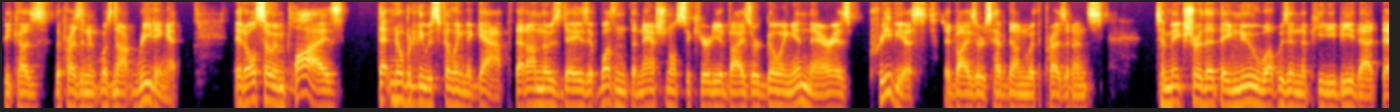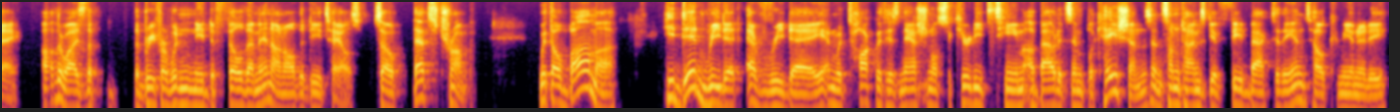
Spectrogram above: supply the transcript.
because the president was not reading it. It also implies that nobody was filling the gap, that on those days it wasn't the national security advisor going in there, as previous advisors have done with presidents, to make sure that they knew what was in the PDB that day. Otherwise, the, the briefer wouldn't need to fill them in on all the details. So that's Trump. With Obama, he did read it every day and would talk with his national security team about its implications and sometimes give feedback to the intel community.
